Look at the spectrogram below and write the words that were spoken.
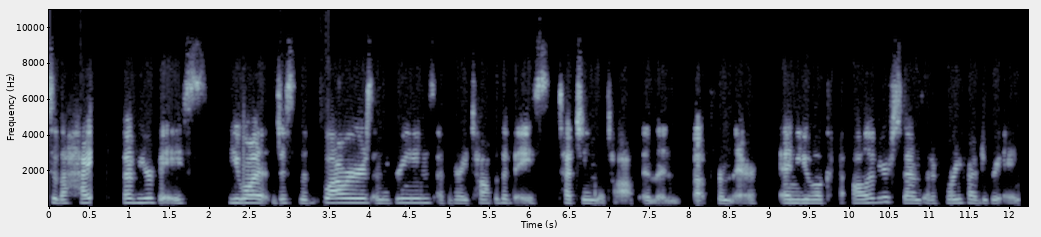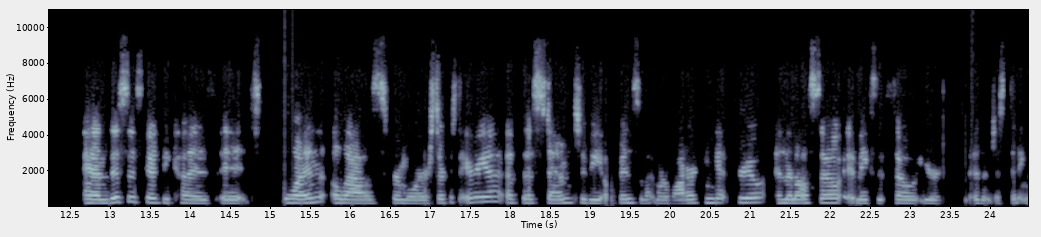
to the height of your vase. You want just the flowers and the greens at the very top of the vase, touching the top and then up from there. And you will cut all of your stems at a 45 degree angle. And this is good because it one allows for more surface area of the stem to be open so that more water can get through. And then also it makes it so your isn't just sitting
